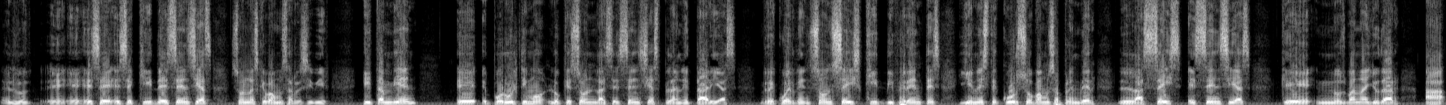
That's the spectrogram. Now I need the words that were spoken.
eh, eh, ese, ese kit de esencias son las que vamos a recibir. Y también, eh, por último, lo que son las esencias planetarias. Recuerden, son seis kits diferentes y en este curso vamos a aprender las seis esencias que nos van a ayudar a,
